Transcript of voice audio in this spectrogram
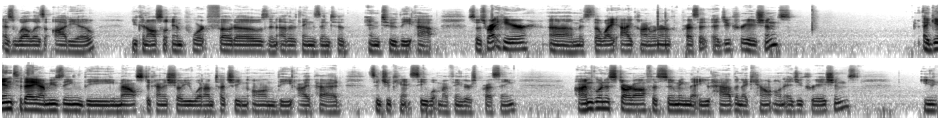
as well as audio. You can also import photos and other things into, into the app. So it's right here. Um, it's the white icon. We're going to press it, EduCreations. Again, today I'm using the mouse to kind of show you what I'm touching on the iPad since you can't see what my finger is pressing. I'm going to start off assuming that you have an account on EduCreations. You,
